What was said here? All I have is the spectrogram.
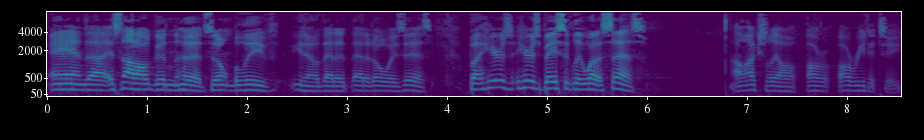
And uh, it's not all good in the hood, so don't believe, you know, that it, that it always is. But here's, here's basically what it says. I'll actually, I'll, I'll, I'll read it to you.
